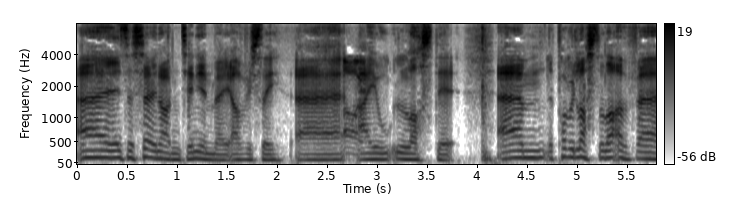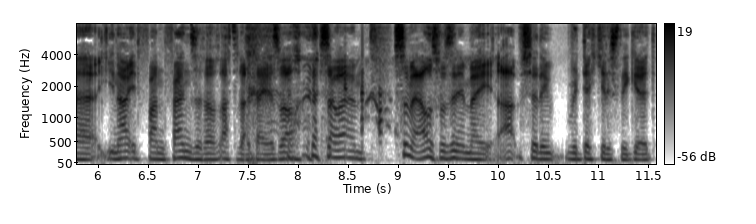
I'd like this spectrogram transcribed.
uh, it's a certain Argentinian, mate. Obviously, uh, oh, I lost it. Um, I probably lost a lot of uh, United fan friends after that day as well. so um, something else, wasn't it, mate? Absolutely ridiculously good.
